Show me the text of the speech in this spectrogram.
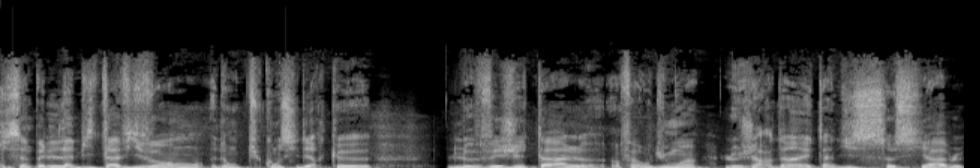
qui s'appelle l'habitat vivant. Donc tu considères que le végétal, enfin ou du moins le jardin, est indissociable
